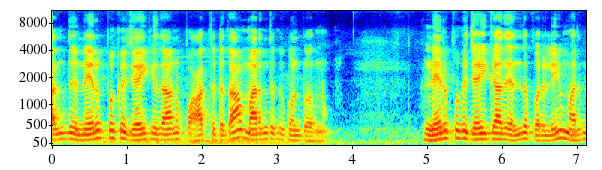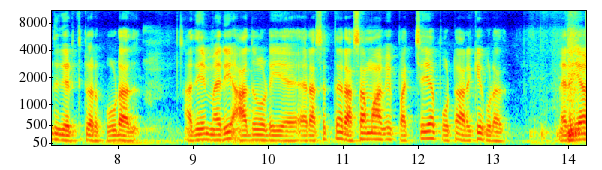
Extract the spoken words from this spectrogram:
அந்த நெருப்புக்கு ஜெயிக்குதான்னு பார்த்துட்டு தான் மருந்துக்கு கொண்டு வரணும். நெருப்புக்கு ஜெயிக்காத எந்த பொருளையும் மருந்துக்கு எடுத்துகிட்டு வரக்கூடாது. அதே மாதிரி அதோடைய ரசத்தை ரசமாகவே பச்சையாக போட்டு அரைக்கக்கூடாது. நிறையா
